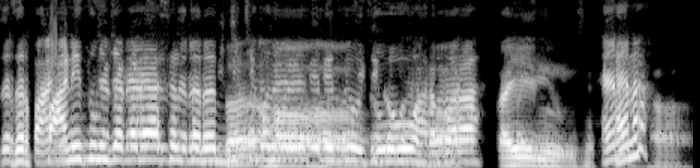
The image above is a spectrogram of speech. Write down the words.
जर पाणी तुमच्याकडे असेल तर रब्बीची पण हो, वेळ हो, केलेली होती हो. गहू हरभरा काही निघू शकतो. है ना? हो.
